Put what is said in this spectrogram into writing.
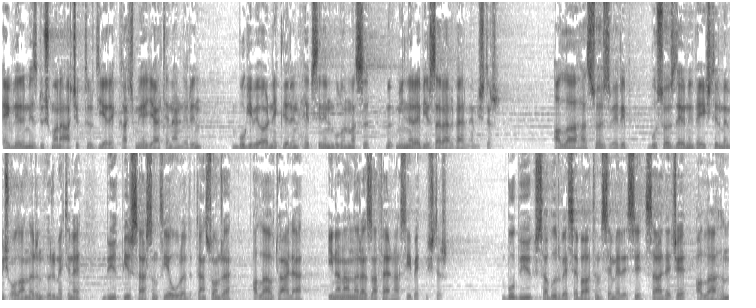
evlerimiz düşmana açıktır diyerek kaçmaya yeltenenlerin, bu gibi örneklerin hepsinin bulunması müminlere bir zarar vermemiştir. Allah'a söz verip bu sözlerini değiştirmemiş olanların hürmetine büyük bir sarsıntıya uğradıktan sonra Allahu Teala inananlara zafer nasip etmiştir. Bu büyük sabır ve sebatın semeresi sadece Allah'ın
